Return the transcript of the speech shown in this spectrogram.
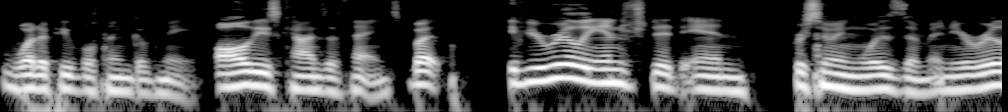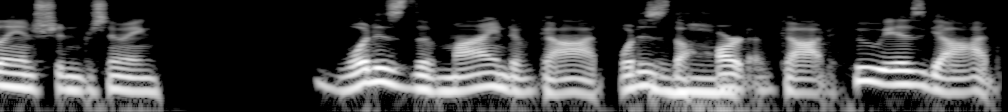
what do people think of me? All these kinds of things. But if you're really interested in pursuing wisdom and you're really interested in pursuing what is the mind of God? What is the Mhm. heart of God? Who is God?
